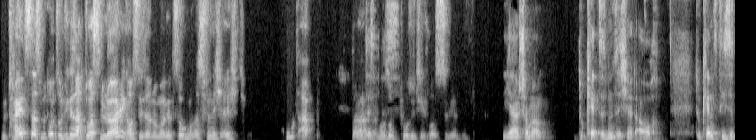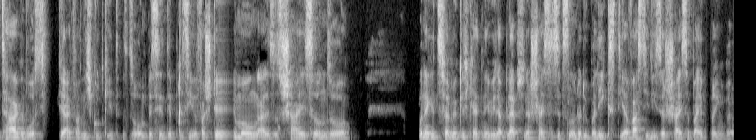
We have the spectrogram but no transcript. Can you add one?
Du teilst das mit uns und wie gesagt, du hast ein Learning aus dieser Nummer gezogen und das finde ich echt Hut ab, da Das immer so ist- positiv rauszugehen. Ja, schau mal, du kennst es mit Sicherheit auch. Du kennst diese Tage, wo es dir einfach nicht gut geht. So ein bisschen depressive Verstimmung, alles ist scheiße und so. Und da gibt es zwei Möglichkeiten. Entweder bleibst du in der Scheiße sitzen oder du überlegst dir, was dir diese Scheiße beibringen will.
